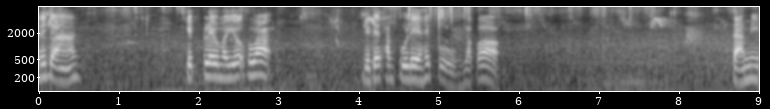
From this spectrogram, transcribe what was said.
นี่จ๋าเก็บเกลียวมาเยอะเพราะว่า เดี๋ยวจะทำปูเลให้ปู่แล้วก็ สามี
